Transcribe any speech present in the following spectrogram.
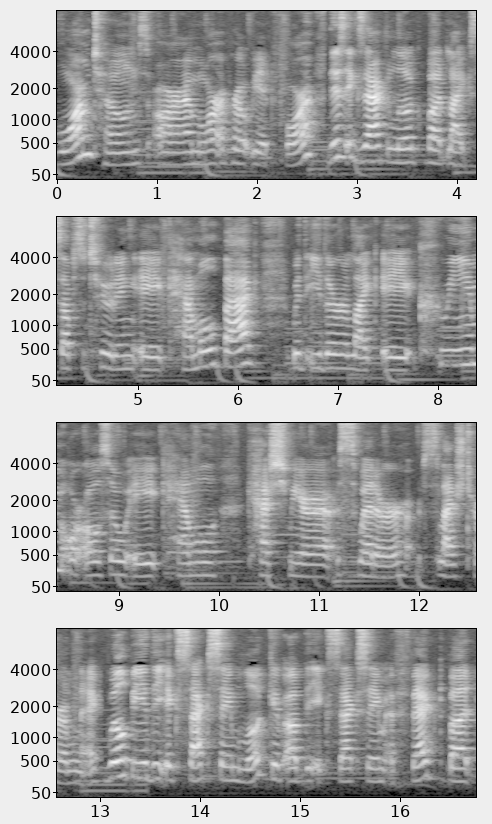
warm tones are more appropriate for, this exact look but like substituting a camel bag with either like a cream or also a camel cashmere sweater slash turtleneck will be the exact same look, give up the exact same effect, but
